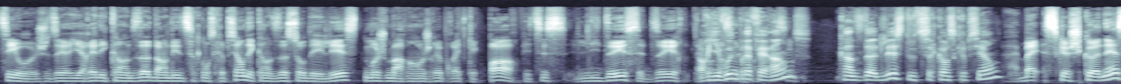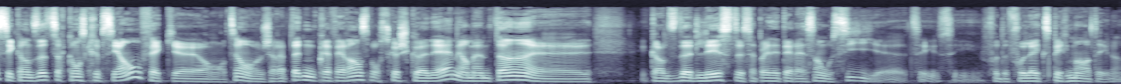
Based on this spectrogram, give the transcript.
tu sais, au- je veux dire, il y aurait des candidats dans des circonscriptions, des candidats sur des listes. Moi, je m'arrangerais pour être quelque part. Puis, l'idée, c'est de dire. Auriez-vous une préférence? Candidat de liste ou de circonscription? ben, ce que je connais, c'est candidat de circonscription. Fait que euh, on, tu sais, on- j'aurais peut-être une préférence pour ce que je connais, mais en même temps, euh, candidat de liste, ça peut être intéressant aussi. Il faut, faut l'expérimenter. là.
